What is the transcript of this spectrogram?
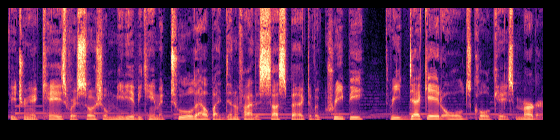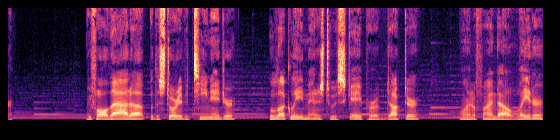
featuring a case where social media became a tool to help identify the suspect of a creepy, three decade old cold case murder. We follow that up with the story of a teenager who luckily managed to escape her abductor, only to find out later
